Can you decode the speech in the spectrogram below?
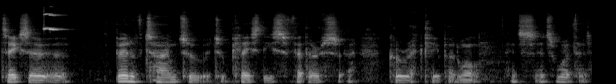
Takes a bit of time to to place these feathers uh, correctly, but well, it's it's worth it.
